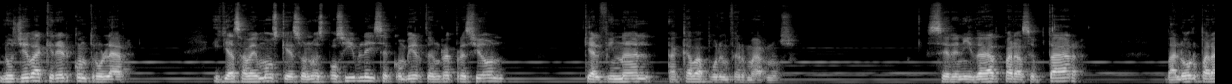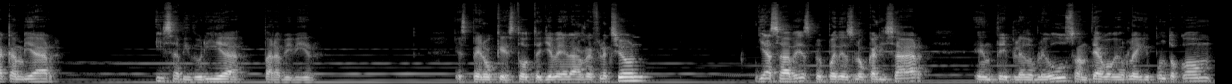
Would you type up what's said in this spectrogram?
nos lleva a querer controlar, Y ya sabemos que eso no es posible y se convierte en represión que al final acaba por enfermarnos. Serenidad para aceptar, valor para cambiar y sabiduría para vivir. Espero que esto te lleve a la reflexión. Ya sabes, me puedes localizar en www.santiagobeorlegui.com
